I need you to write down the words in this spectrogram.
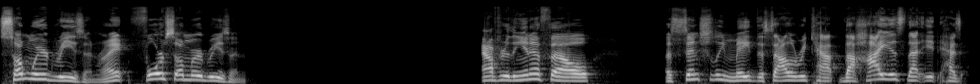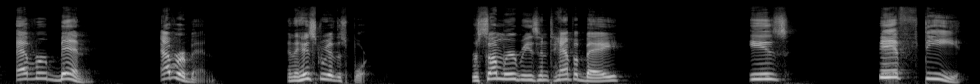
Some weird reason, right? For some weird reason. After the NFL essentially made the salary cap the highest that it has ever been, ever been in the history of the sport. For some weird reason, Tampa Bay is 50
